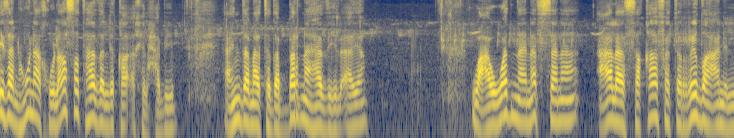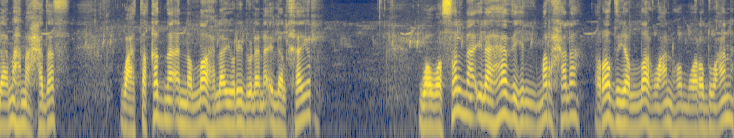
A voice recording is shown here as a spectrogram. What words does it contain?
اذا هنا خلاصة هذا اللقاء أخي الحبيب. عندما تدبرنا هذه الآية وعودنا نفسنا على ثقافة الرضا عن الله مهما حدث واعتقدنا أن الله لا يريد لنا إلا الخير ووصلنا إلى هذه المرحلة رضي الله عنهم ورضوا عنه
